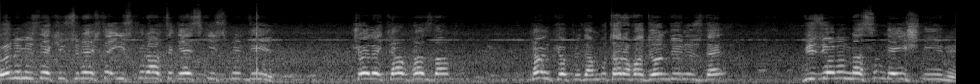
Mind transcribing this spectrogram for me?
Önümüzdeki süreçte İspir artık eski İspir değil. Şöyle Kavkaz'dan, Kan Köprü'den bu tarafa döndüğünüzde vizyonun nasıl değiştiğini,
